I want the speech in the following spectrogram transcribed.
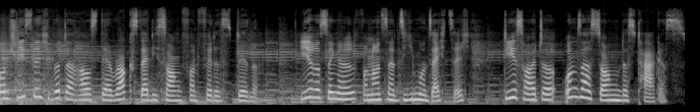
Und schließlich wird daraus der Rocksteady-Song von Phyllis Dillon. Ihre Single von 1967 die ist heute unser Song des Tages.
